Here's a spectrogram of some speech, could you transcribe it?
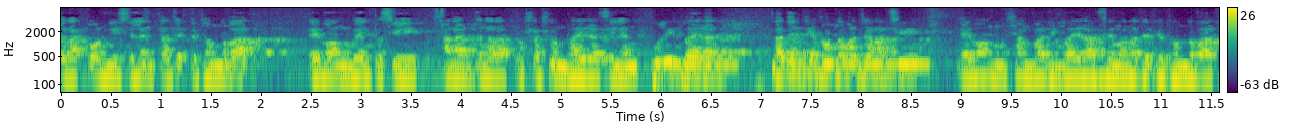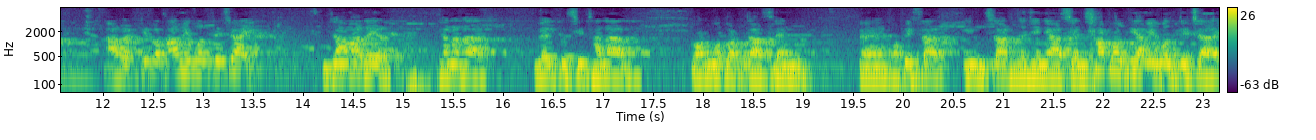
যারা কর্মী ছিলেন তাদেরকে ধন্যবাদ। এবং বেলকুশি থানার যারা প্রশাসন ভাইরা ছিলেন, পুলিশ ভাইরা, তাদেরকে ধন্যবাদ জানাচ্ছি এবং সাংবাদিক ভাইরা আছেন, ওনাদেরকে ধন্যবাদ। আর একটি কথা আমি বলতে চাই, যে আমাদের যারা বেলকুশি থানার কর্মকর্তা আছেন অফিসার ইনচার্জ যিনি আছেন, সকলকে আমি বলতে চাই,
